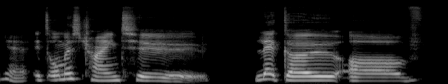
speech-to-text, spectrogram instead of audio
Yeah, it's almost trying to let go of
